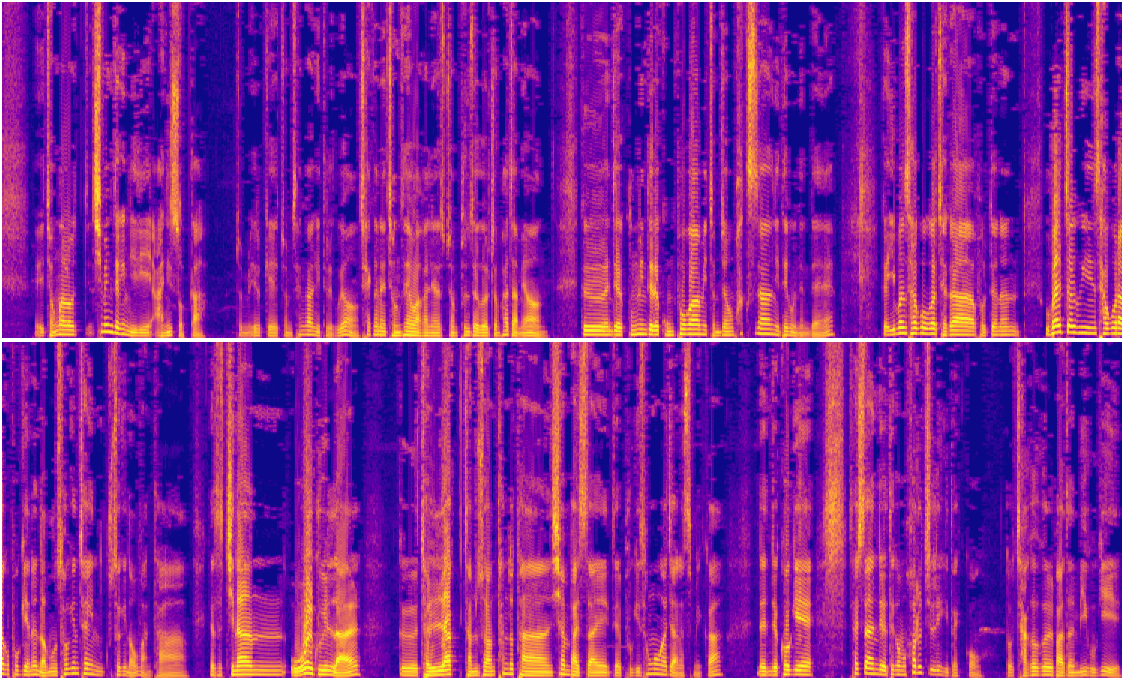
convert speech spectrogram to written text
정말로 치명적인 일이 아닐 수 없다. 좀 이렇게 좀 생각이 들고요. 최근에 정세와 관련해서 좀 분석을 좀 하자면 그 이제 국민들의 공포감이 점점 확산이 되고 있는데 그러니까 이번 사고가 제가 볼 때는 우발적인 사고라고 보기에는 너무 석연차인 구석이 너무 많다. 그래서 지난 5월 9일 날 그 전략 잠수함 탄도탄 시험 발사에 이제 북이 성공하지 않았습니까? 근데 이제 거기에 사실상 이제 어떻게 보면 허를 찔리기도 했고 또 자극을 받은 미국이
